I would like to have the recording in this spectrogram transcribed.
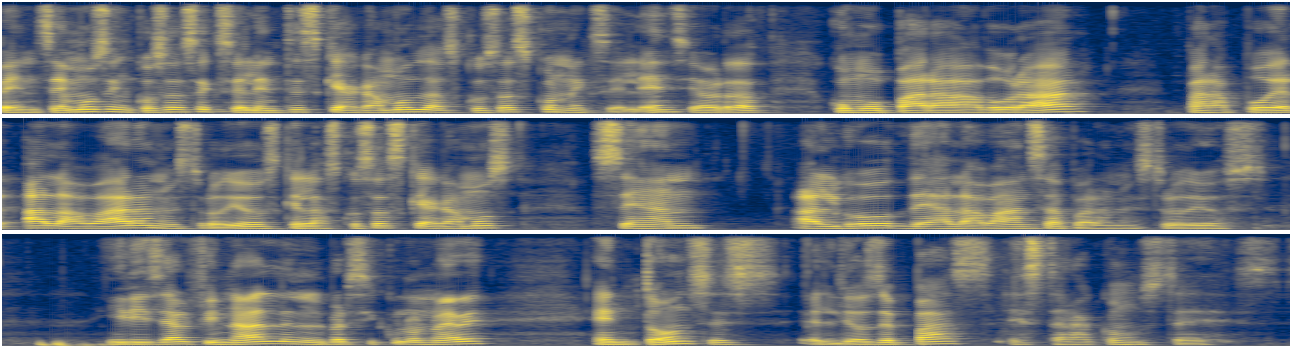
pensemos en cosas excelentes, que hagamos las cosas con excelencia, ¿verdad? Como para adorar, para poder alabar a nuestro Dios, que las cosas que hagamos sean algo de alabanza para nuestro Dios. Y dice al final en el versículo 9, entonces el Dios de paz estará con ustedes.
